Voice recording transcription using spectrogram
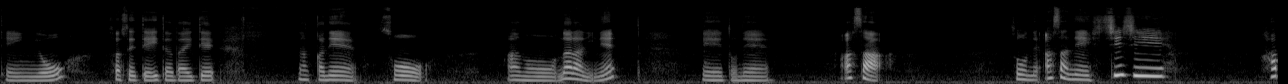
転用させていただいてなんかねそうあの奈良にねえっ、とね朝そうね朝ね7時8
